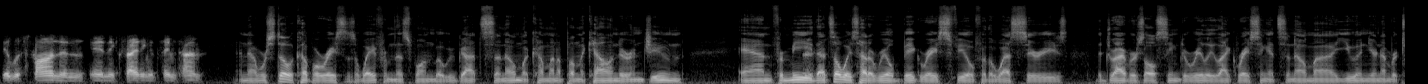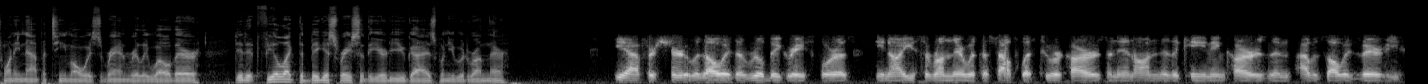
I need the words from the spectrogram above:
it was fun and, and exciting at the same time. And now we're still a couple races away from this one, but we've got Sonoma coming up on the calendar in June. And for me, that's always had a real big race feel for the West Series. The drivers all seem to really like racing at Sonoma. You and your number 20 Napa team always ran really well there. Did it feel like the biggest race of the year to you guys when you would run there? Yeah, for sure. It was always a real big race for us. You know, I used to run there with the Southwest Tour cars and then on to the K&N cars, and I was always very,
